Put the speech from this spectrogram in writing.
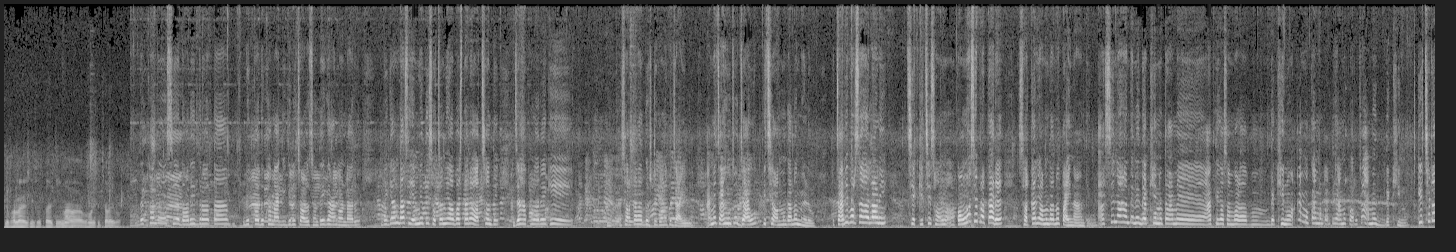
ଟିକେ ଭଲ ହେଇକି ସୁସ୍ଥ ହେଇକି ମା ଭଉଣୀକି ଚଳାଇବ। ଦେଖନ୍ତୁ ସିଏ ଦରିଦ୍ରତା ଭିକ ଦୁଃଖ ମାଗିକିରି ଚଳୁଛନ୍ତି ଗାଁ ଗଣ୍ଡାରୁ। ବିଜ୍ଞାନ ଦାସ ଏମିତି ଶୋଚନୀୟ ଅବସ୍ଥାରେ ଅଛନ୍ତି ଯାହାଫଳରେ କି ସରକାର ଦୃଷ୍ଟିକୋଣକୁ ଯାଇନି। ଆମେ ଚାହୁଁଛୁ ଯାଉ କିଛି ଅନୁଦାନ ମିଳୁ। ଚାରି ବର୍ଷ ହେଲାଣି ସେ କିଛି ସୌଣ- କୌଣସି ପ୍ରକାରେ ସରକାରୀ ଅନୁଦାନ ପାଇନାହାନ୍ତି ଆସିନାହାନ୍ତିନି ଦେଖିନୁ ତ ଆମେ ଆର୍ଥିକ ସମ୍ବଳ ଉଁ, ଦେଖିନୁ। ଆମ କାମଟା ଟିକେ ଆମେ କରୁଛୁ ଆମେ ଦେଖିନୁ। କିଛିଟା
